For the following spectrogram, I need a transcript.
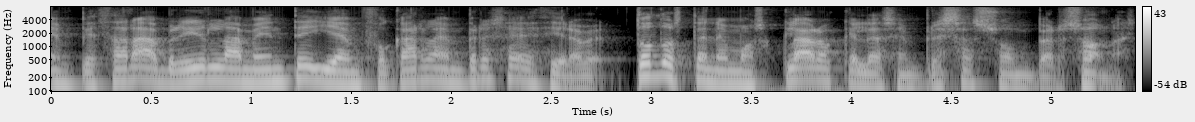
empezar a abrir la mente y a enfocar la empresa y decir, a ver, todos tenemos claro que las empresas son personas.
